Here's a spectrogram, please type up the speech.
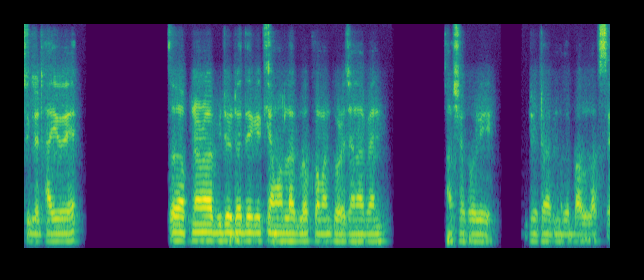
সিলেট হাইওয়ে। তো আপনারা ভিডিওটা দেখে কেমন লাগল কমেন্ট করে জানাবেন। আশা করি ভিডিওটা আপনাদের ভালো লাগছে।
